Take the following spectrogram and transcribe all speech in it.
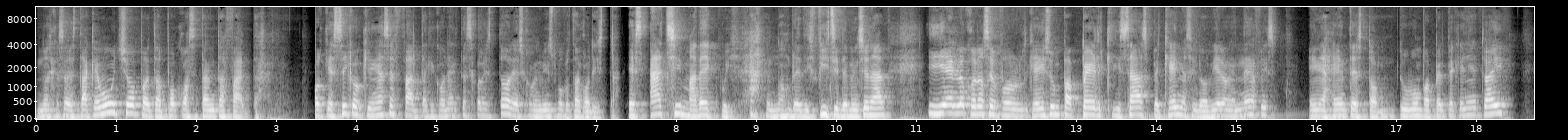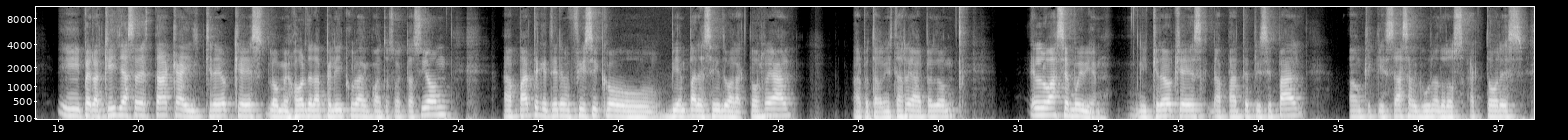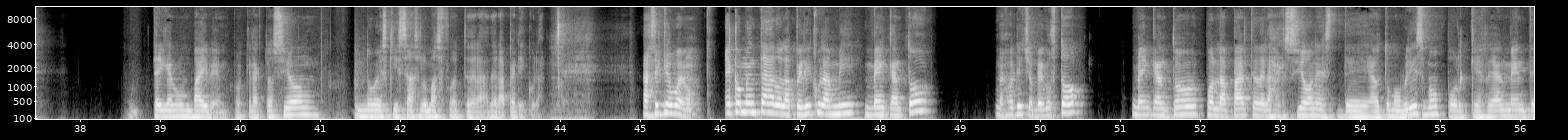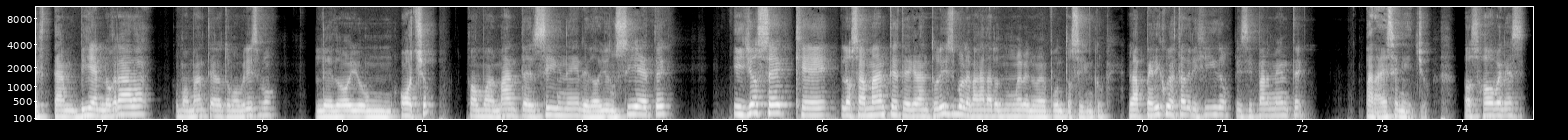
no es que se destaque mucho, pero tampoco hace tanta falta. Porque sí, con quien hace falta que conectes con la historia es con el mismo protagonista. Es Achi Madekwi, un nombre difícil de mencionar. Y él lo conocen porque hizo un papel quizás pequeño, si lo vieron en Netflix, en Agente Stone. Tuvo un papel pequeñito ahí, y, pero aquí ya se destaca y creo que es lo mejor de la película en cuanto a su actuación. Aparte que tiene un físico bien parecido al actor real, al protagonista real, perdón. Él lo hace muy bien y creo que es la parte principal, aunque quizás algunos de los actores tengan un vaivén, porque la actuación no es quizás lo más fuerte de la, de la película. Así que bueno, he comentado, la película a mí me encantó, mejor dicho, me gustó. Me encantó por la parte de las acciones de automovilismo, porque realmente están bien logradas. Como amante del automovilismo, le doy un 8 como amante del cine le doy un 7. Y yo sé que los amantes de Gran Turismo le van a dar un 9, 9.5. La película está dirigida principalmente para ese nicho. Los jóvenes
